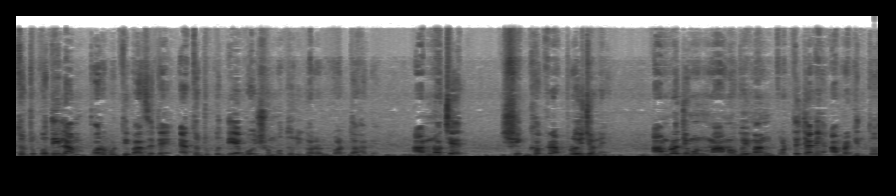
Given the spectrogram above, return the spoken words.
এতটুকু দিলাম, পরবর্তী বাজেটে এতটুকু দিয়ে বৈষম্য দূরীকরণ করতে হবে। আর নচেত, শিক্ষকরা প্রয়োজনে, আমরা যেমন মান অভিমান করতে জানি, আমরা কিন্তু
